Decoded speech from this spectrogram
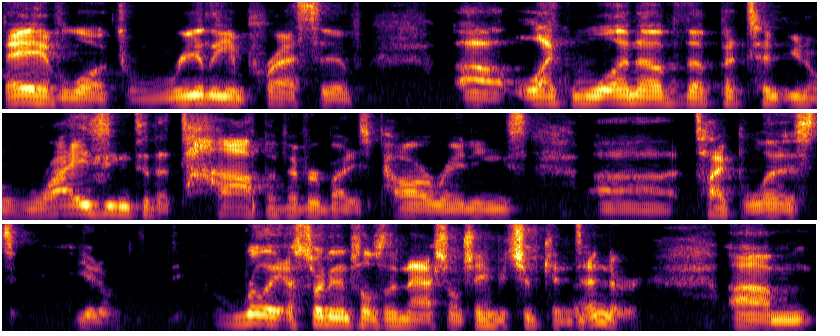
They have looked really impressive. Uh, like one of the potential, you know, rising to the top of everybody's power ratings uh, type list. You know, really asserting themselves as a national championship contender. Um,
